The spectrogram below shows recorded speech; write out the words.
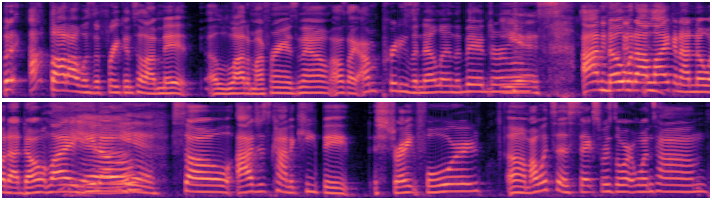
But I thought I was a freak until I met a lot of my friends now. I was like, I'm pretty vanilla in the bedroom. Yes. I know what I like and I know what I don't like, you know? Yeah. So I just kind of keep it straightforward. Um, I went to a sex resort one time.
